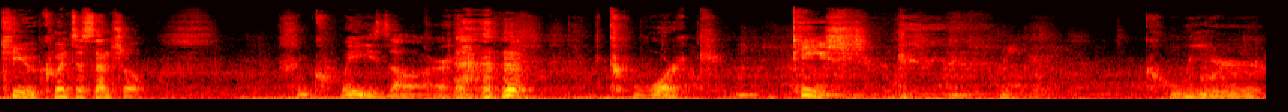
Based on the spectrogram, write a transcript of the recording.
Q, quintessential. Quasar. Quark. Quiche. Queer.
